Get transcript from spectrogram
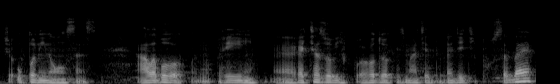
že úplný nonsens. Alebo pri e, reťazových pôrodoch, keď máte dve deti po sebe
